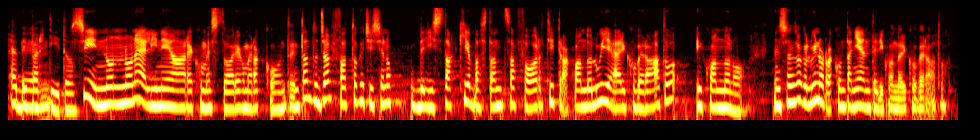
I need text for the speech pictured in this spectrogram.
È bipartito. Eh, sì, non, non, è lineare come storia, come racconto. Intanto già il fatto che ci siano degli stacchi abbastanza forti tra quando lui è ricoverato e quando no. Nel senso che lui non racconta niente di quando è ricoverato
